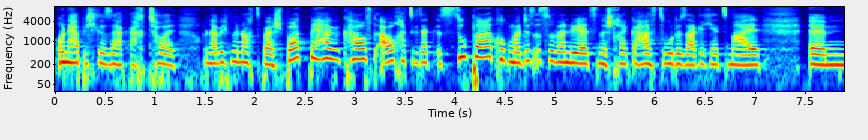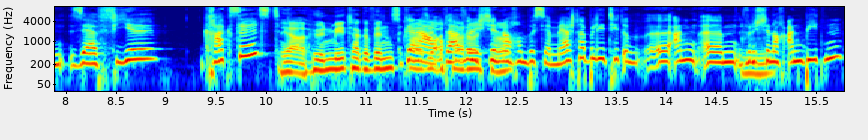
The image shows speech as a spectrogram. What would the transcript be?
Und habe ich gesagt, ach toll. Und habe ich mir noch zwei Sport-BH gekauft. Auch hat sie gesagt, ist super. Guck mal, das ist so, wenn du jetzt eine Strecke hast, wo du, sag ich jetzt mal, ähm, sehr viel kraxelst. Ja, Höhenmeter gewinnst quasi Genau, auch da würde dadurch, ich dir ne? noch ein bisschen mehr Stabilität äh, an, ähm, würde ich Mhm. dir noch anbieten,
